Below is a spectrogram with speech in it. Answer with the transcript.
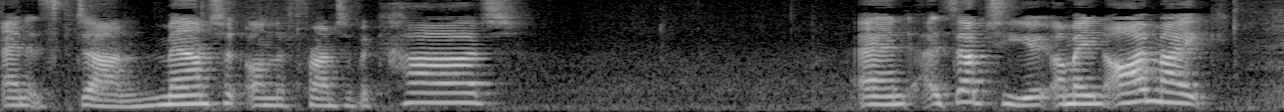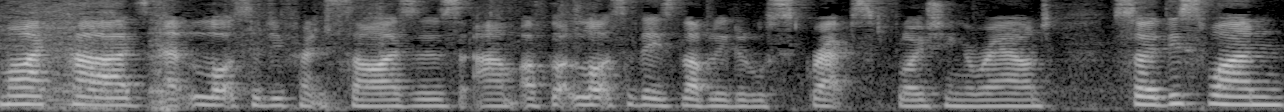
and it's done. Mount it on the front of a card and it's up to you. I mean, I make my cards at lots of different sizes. Um, I've got lots of these lovely little scraps floating around. So this one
